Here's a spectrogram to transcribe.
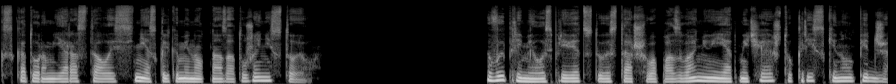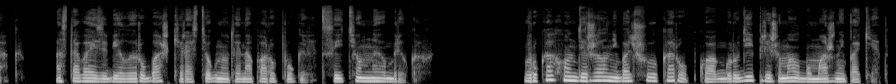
с которым я рассталась несколько минут назад, уже не стоило. Выпрямилась, приветствуя старшего по званию и отмечая, что Крис скинул пиджак, оставаясь в белой рубашке, расстегнутой на пару пуговиц, и темных брюках. В руках он держал небольшую коробку, а к груди прижимал бумажный пакет.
